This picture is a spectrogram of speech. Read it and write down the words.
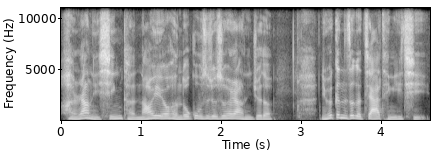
很让你心疼，然后也有很多故事就是会让你觉得你会跟着这个家庭一起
